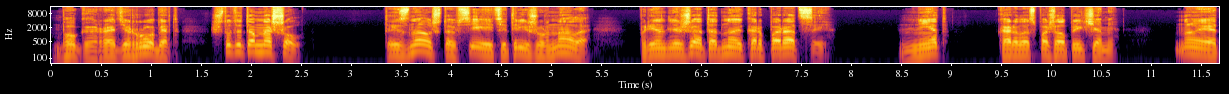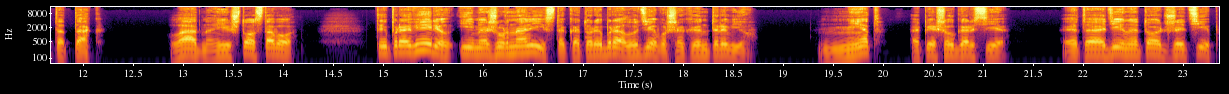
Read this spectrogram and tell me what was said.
Бога ради, Роберт, что ты там нашел? Ты знал, что все эти три журнала принадлежат одной корпорации? Нет, Карлос пожал плечами. Но это так. Ладно, и что с того? Ты проверил имя журналиста, который брал у девушек интервью? Нет, опешил Гарсия. Это один и тот же тип.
